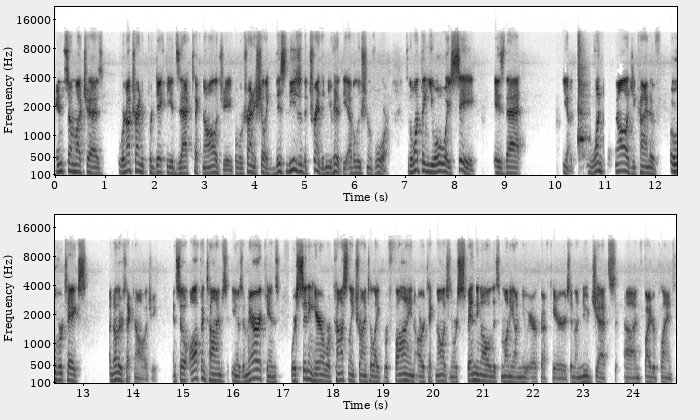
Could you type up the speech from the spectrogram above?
In so much as we're not trying to predict the exact technology, but we're trying to show like this, these are the trends, and you hit it, the evolution of war. So the one thing you always see is that you know one technology kind of overtakes another technology. And so oftentimes, you know, as Americans, we're sitting here and we're constantly trying to like refine our technology and we're spending all this money on new aircraft carriers and on new jets uh, and fighter planes.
